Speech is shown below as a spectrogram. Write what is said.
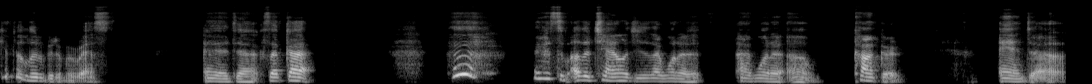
Give it a little bit of a rest. And uh, because uh, I've got I got some other challenges I want to I want to um, conquer, and uh,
